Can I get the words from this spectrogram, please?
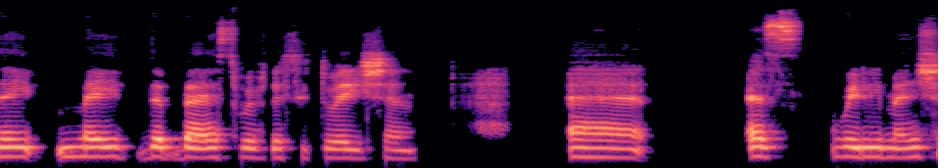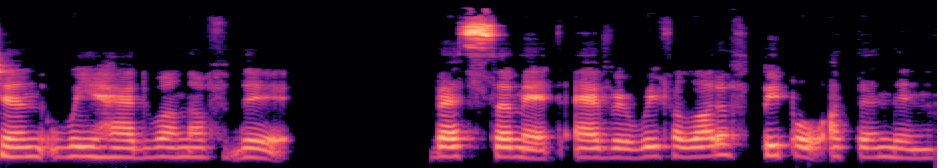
They made the best with the situation. And as really mentioned, we had one of the best summit ever with a lot of people attending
